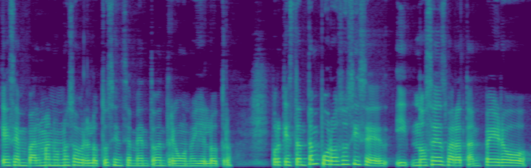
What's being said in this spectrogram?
que se embalman uno sobre el otro sin cemento entre uno y el otro. Porque están tan porosos y, se, y no se desbaratan, pero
